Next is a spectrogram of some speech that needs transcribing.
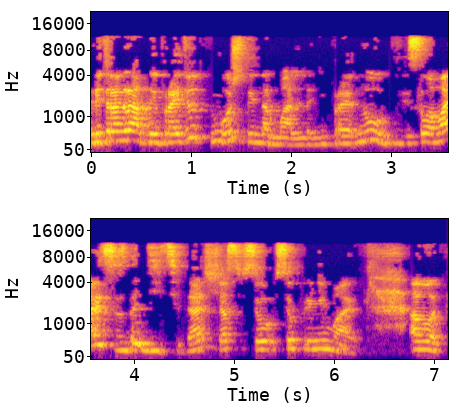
ретроградный пройдет может и нормально не про ну сломается сдадите да сейчас все все принимают а вот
